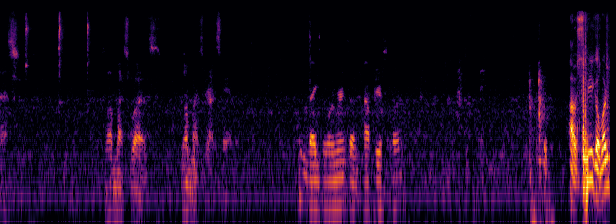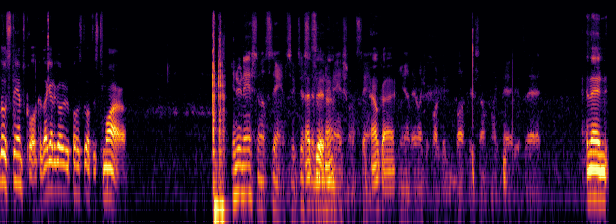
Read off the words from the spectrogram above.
That's love my sweats. Love my sweats. Leg warmers on top of your sweat. Oh, so you go. What are those stamps called? Because I got to go to the post office tomorrow. International stamps. They're just That's an it, huh? international stamp. Okay. Yeah, they're like a fucking buck or something like that. If that. And then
